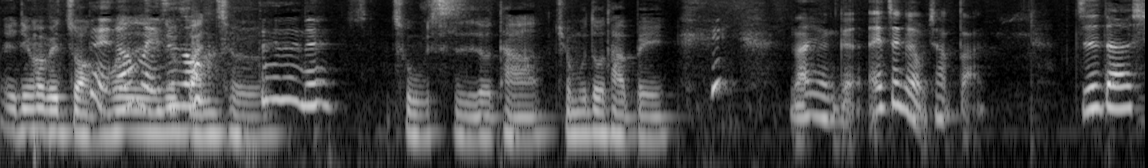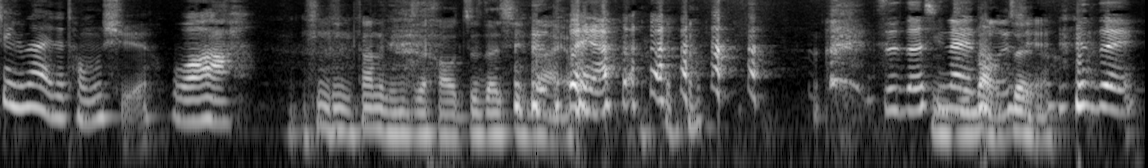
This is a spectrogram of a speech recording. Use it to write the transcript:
一定会被撞，然后每次都翻车，对对对，出事都他，全部都他背。然后有一个，哎，这个比较短，值得信赖的同学，哇，他的名字好值得信赖哦。对呀、啊，值得信赖的同学，啊、对。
